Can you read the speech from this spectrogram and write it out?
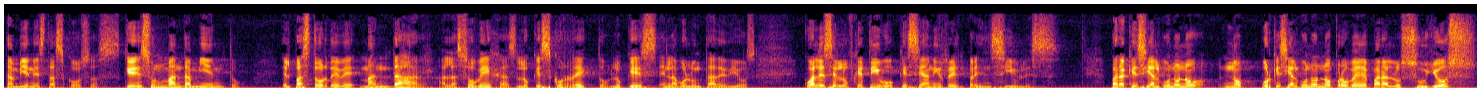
también estas cosas, que es un mandamiento el pastor debe mandar a las ovejas lo que es correcto, lo que es en la voluntad de Dios. ¿Cuál es el objetivo? Que sean irreprensibles. Para que si alguno no, no, porque si alguno no provee para los suyos,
